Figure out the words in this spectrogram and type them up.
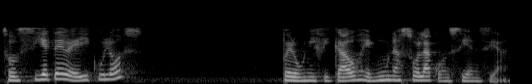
Son siete vehículos, pero unificados en una sola conciencia.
